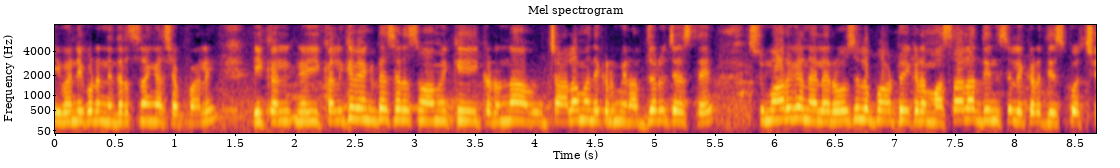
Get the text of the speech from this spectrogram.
ఇవన్నీ కూడా నిదర్శనంగా చెప్పాలి. ఈ కల్ ఈ కలికి వెంకటేశ్వర స్వామికి ఇక్కడ ఉన్న చాలా మంది ఇక్కడ మీరు అబ్జర్వ్ చేస్తే సుమారుగా నెల రోజుల పాటు ఇక్కడ మసాలా దినుసులు ఇక్కడ తీసుకొచ్చి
